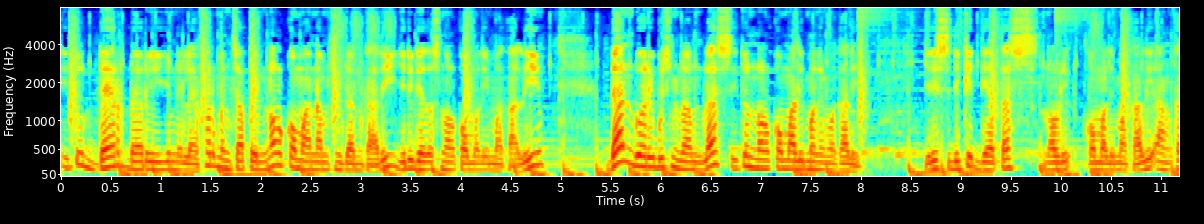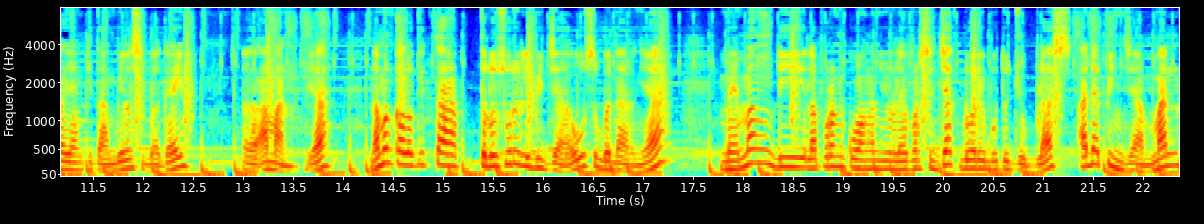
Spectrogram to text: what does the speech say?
itu DER dari Unilever mencapai 0,69 kali jadi di atas 0,5 kali dan 2019 itu 0,55 kali. Jadi sedikit di atas 0,5 kali angka yang kita ambil sebagai uh, aman ya. Namun kalau kita telusuri lebih jauh sebenarnya memang di laporan keuangan Unilever sejak 2017 ada pinjaman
